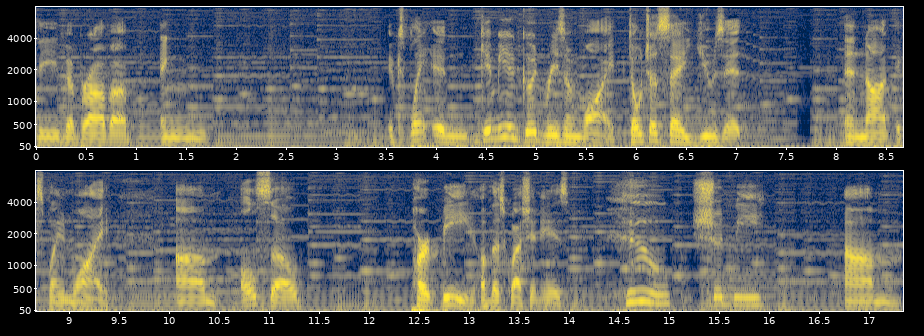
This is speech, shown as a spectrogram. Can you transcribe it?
the Vibrava and explain and give me a good reason why. Don't just say use it and not explain why. Um, also, part B of this question is who should we um,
